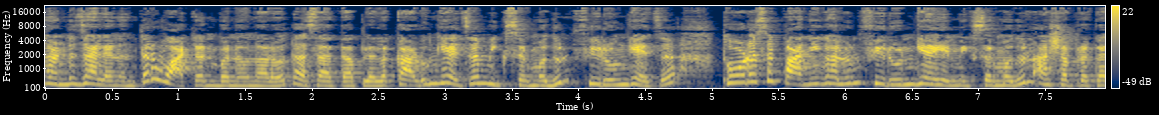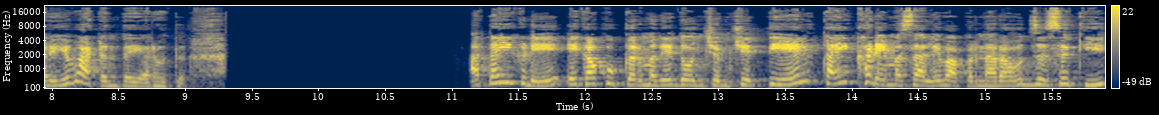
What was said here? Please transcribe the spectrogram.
थंड झाल्यानंतर वाटण बनवणार आहोत. असं आता आपल्याला काढून घ्यायचं मिक्सरमधून फिरून घ्यायचं. थोडंसं पाणी घालून फिरून घ्या हे मिक्सरमधून. अशा प्रकारे हे वाटण तयार होतं. आता इकडे एका कुकरमध्ये दोन चमचे तेल काही खडे मसाले वापरणार आहोत जसं की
